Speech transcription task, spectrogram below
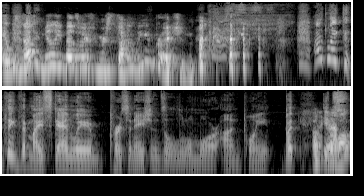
It was not a million miles away from your Stan Lee impression. I'd like to think that my Stan Lee impersonation's a little more on point, but Okay, it's, well,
